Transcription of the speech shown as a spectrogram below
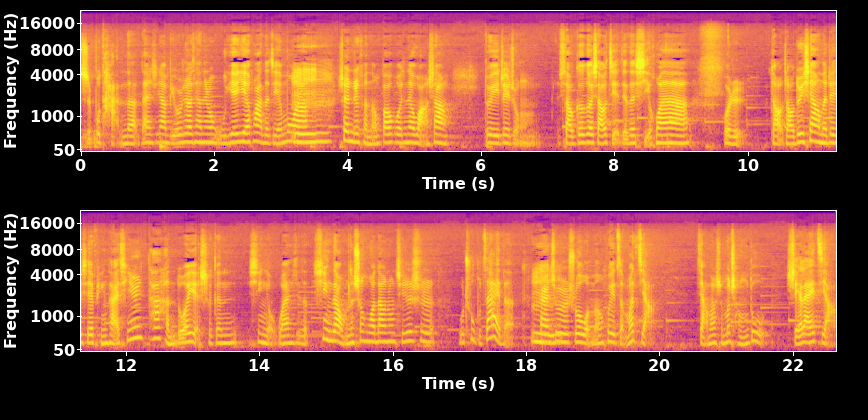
是不谈的，但是像比如说像那种午夜夜话的节目啊，甚至可能包括现在网上对这种小哥哥小姐姐的喜欢啊，或者找找对象的这些平台，其实它很多也是跟性有关系的。性在我们的生活当中其实是无处不在的，但是就是说我们会怎么讲，讲到什么程度，谁来讲，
